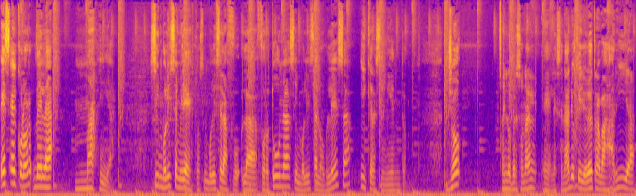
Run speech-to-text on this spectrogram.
es el color de la magia. simboliza, mire esto, simboliza la, la fortuna, simboliza nobleza y crecimiento. Yo en lo personal, el escenario que yo le trabajaría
